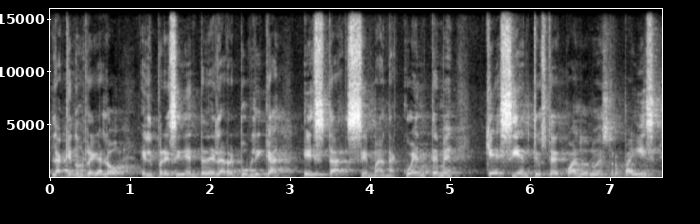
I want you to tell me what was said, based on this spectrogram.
la que nos regaló el presidente de la República esta semana. Cuénteme qué siente usted cuando nuestro país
